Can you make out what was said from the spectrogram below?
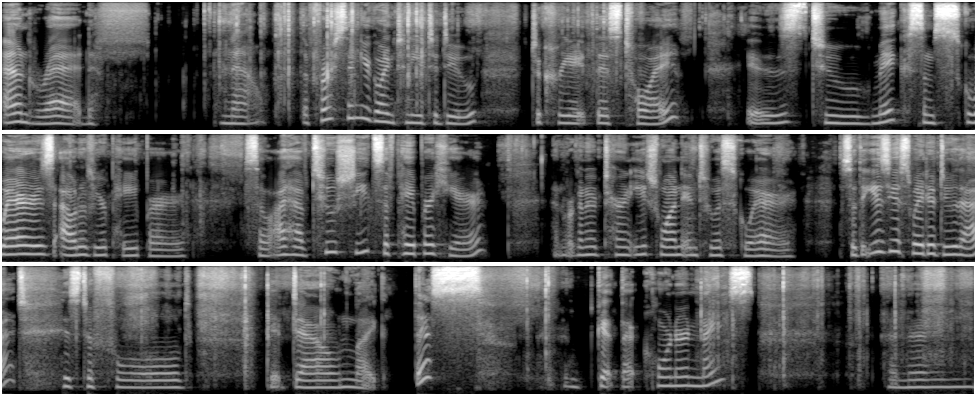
and red. Now, the first thing you're going to need to do to create this toy is to make some squares out of your paper. So I have two sheets of paper here and we're going to turn each one into a square. So the easiest way to do that is to fold it down like this and get that corner nice and then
